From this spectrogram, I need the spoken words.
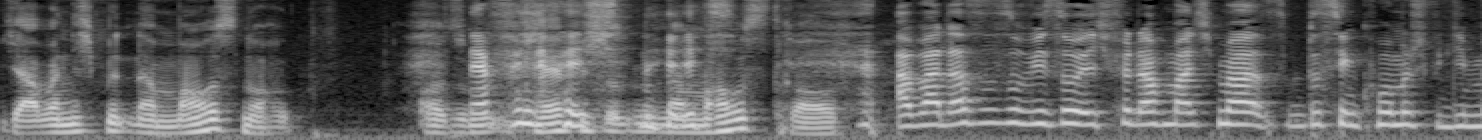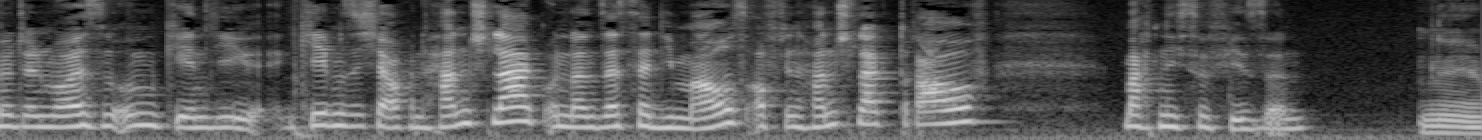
Ja, aber nicht mit einer Maus noch. Also ja, mit Käfig und mit nicht. einer Maus drauf. Aber das ist sowieso, ich finde auch manchmal ein bisschen komisch, wie die mit den Mäusen umgehen. Die geben sich ja auch einen Handschlag und dann setzt er die Maus auf den Handschlag drauf. Macht nicht so viel Sinn. Nee.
